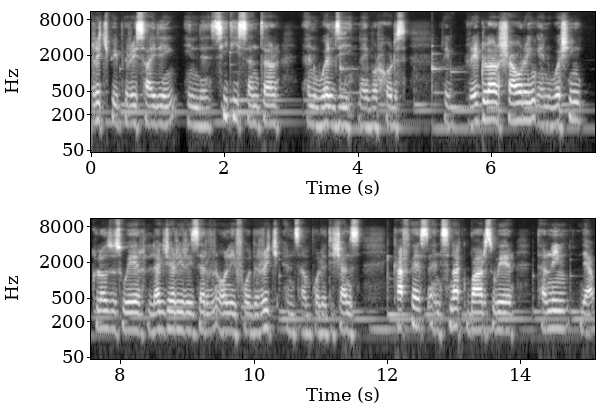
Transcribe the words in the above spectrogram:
rich people residing in the city center and wealthy neighborhoods. Regular showering and washing clothes were luxury reserved only for the rich and some politicians. Cafes and snack bars were turning their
